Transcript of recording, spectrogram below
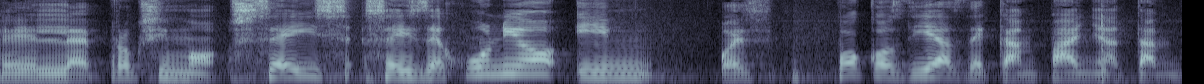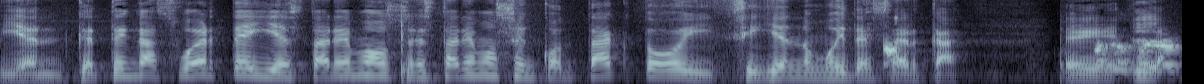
el próximo 6, 6 de junio y pues pocos días de campaña también. Que tenga suerte y estaremos, estaremos en contacto y siguiendo muy de cerca eh, la-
